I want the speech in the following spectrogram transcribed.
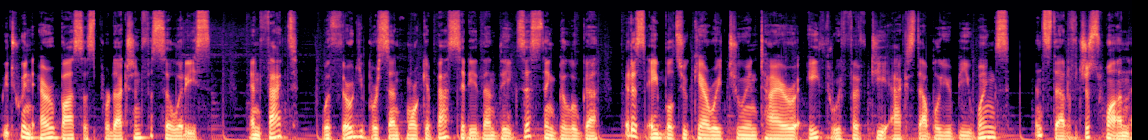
between Airbus's production facilities. In fact, with 30% more capacity than the existing Beluga, it is able to carry two entire A350XWB wings instead of just one.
